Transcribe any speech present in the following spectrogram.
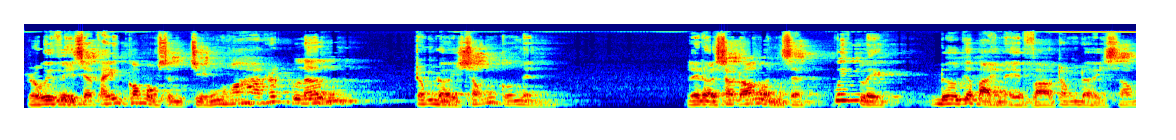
Rồi quý vị sẽ thấy có một sự chuyển hóa rất lớn trong đời sống của mình. Để rồi sau đó mình sẽ quyết liệt đưa cái bài này vào trong đời sống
